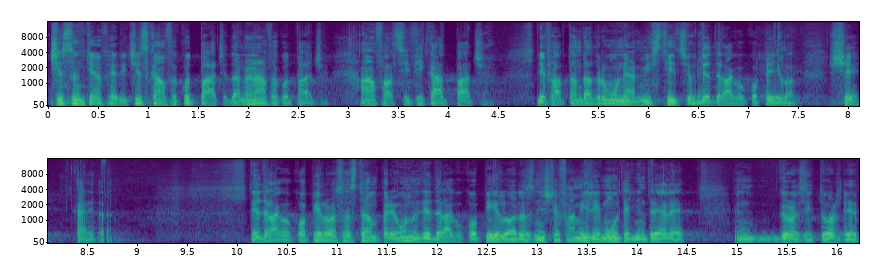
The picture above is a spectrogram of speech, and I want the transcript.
Și suntem fericiți că am făcut pace, dar noi n-am făcut pace. Am falsificat pacea. De fapt, am dat drumul unui armistițiu, de dragul copiilor. Și care drag? De dragul copiilor să stăm împreună, de dragul copiilor sunt niște familii, multe dintre ele îngrozitori de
